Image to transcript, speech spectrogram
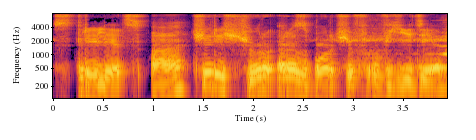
Стрелец А чересчур разборчив в еде.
